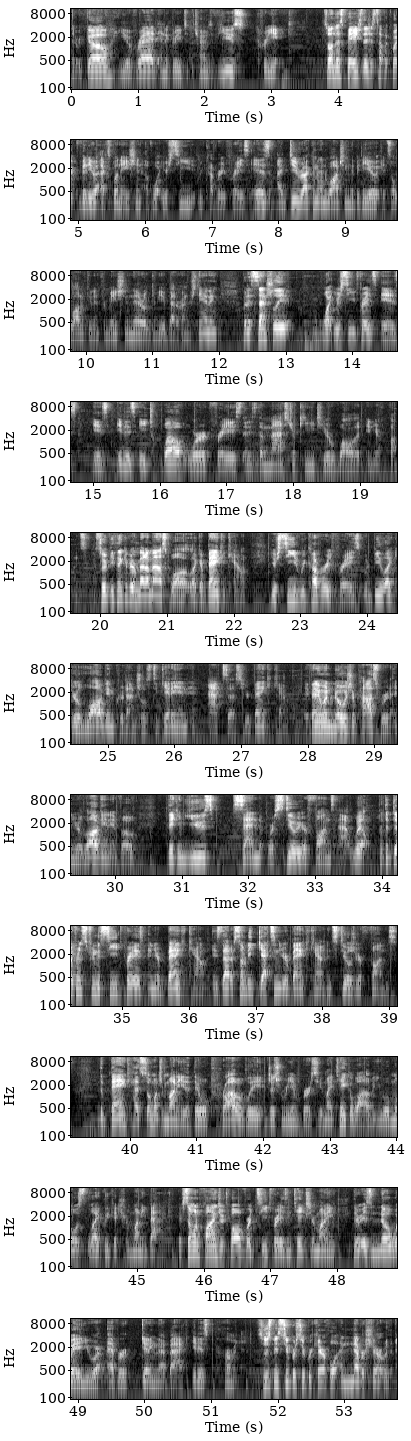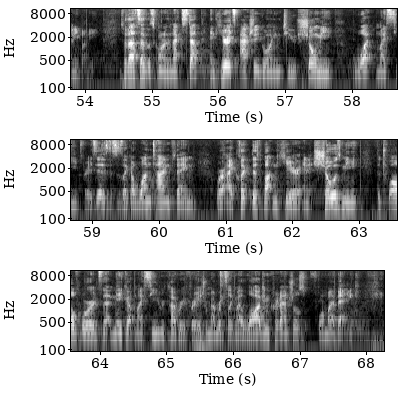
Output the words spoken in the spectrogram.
There we go. You have read and agreed to the terms of use. Create. So on this page, they just have a quick video explanation of what your seed recovery phrase is. I do recommend watching the video. It's a lot of good information in there. It'll give you a better understanding. But essentially, what your seed phrase is, is it is a 12 word phrase that is the master key to your wallet and your funds. So if you think of your MetaMask wallet like a bank account, your seed recovery phrase would be like your login credentials to get in and access your bank account. If anyone knows your password and your login info, they can use, send, or steal your funds at will. But the difference between a seed phrase and your bank account is that if somebody gets into your bank account and steals your funds, the bank has so much money that they will probably just reimburse you. It might take a while, but you will most likely get your money back. If someone finds your 12 word seed phrase and takes your money, there is no way you are ever getting that back. It is permanent. So just be super, super careful and never share it with anybody. So that said, let's go on to the next step. And here it's actually going to show me what my seed phrase is. This is like a one-time thing where I click this button here and it shows me the 12 words that make up my seed recovery phrase. Remember, it's like my login credentials for my bank.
